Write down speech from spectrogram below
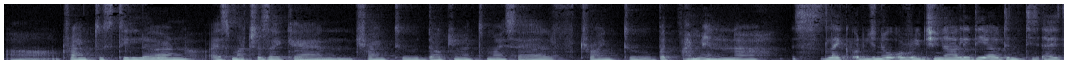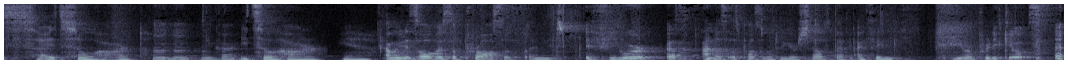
uh, trying to still learn as much as I can, mm-hmm. trying to document myself, trying to. But I mean, uh, it's like you know originality identity it's it's so hard. Mm-hmm. okay. It's so hard yeah. I mean it's always a process and if you were as honest as possible to yourself then i think you're pretty close.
